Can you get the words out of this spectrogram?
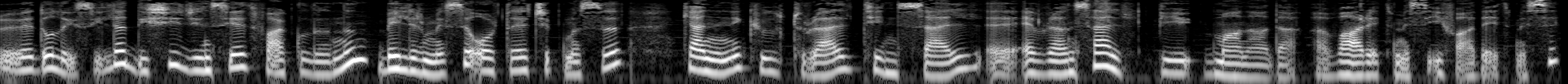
ve dolayısıyla dişi cinsiyet farklılığının belirmesi, ortaya çıkması, kendini kültürel, tinsel, e, evrensel bir manada e, var etmesi, ifade etmesi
